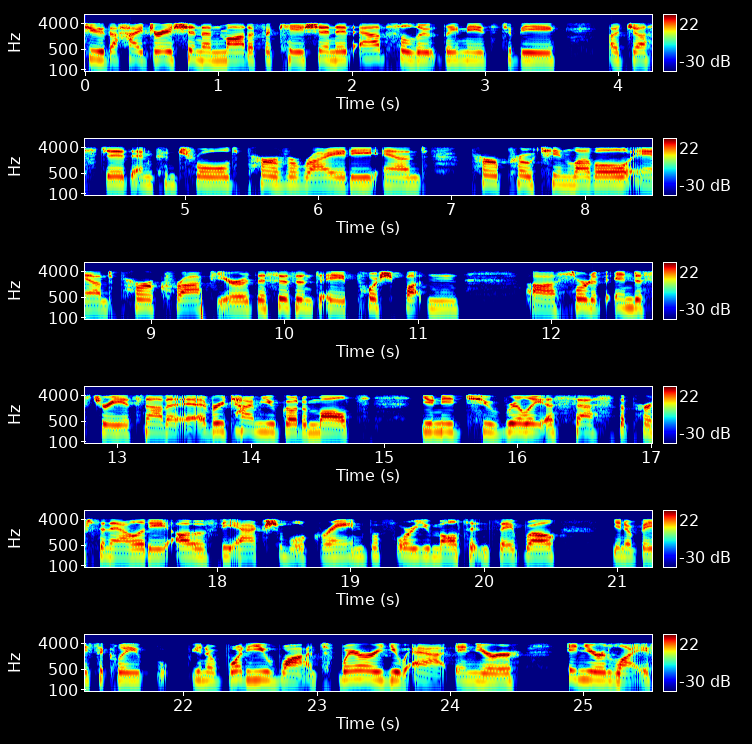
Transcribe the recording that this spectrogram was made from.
to the hydration and modification, it absolutely needs to be adjusted and controlled per variety and per protein level and per crop year. This isn't a push button uh, sort of industry. It's not a, every time you go to malt, you need to really assess the personality of the actual grain before you malt it and say, well, you know, basically, you know, what do you want? Where are you at in your in your life?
